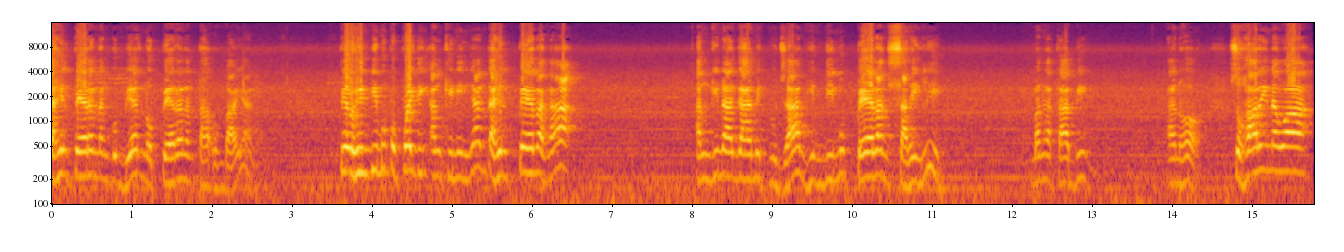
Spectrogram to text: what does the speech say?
dahil pera ng gobyerno, pera ng taong bayan. Pero hindi mo po pwedeng angkinin yan dahil pera nga ang ginagamit mo dyan, hindi mo perang sarili. Mga kabig, ano ho. So, hari nawa,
